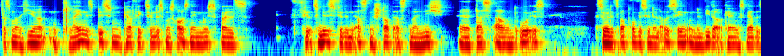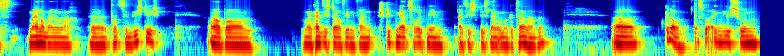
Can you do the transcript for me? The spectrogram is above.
dass man hier ein kleines bisschen Perfektionismus rausnehmen muss, weil es für, zumindest für den ersten Start erstmal nicht äh, das A und O ist. sollte zwar professionell aussehen und ein Wiedererkennungswert ist meiner Meinung nach äh, trotzdem wichtig, aber man kann sich da auf jeden Fall ein Stück mehr zurücknehmen, als ich es bislang immer getan habe. Äh, genau, das war eigentlich schon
